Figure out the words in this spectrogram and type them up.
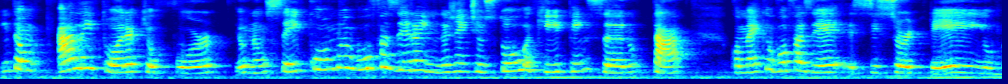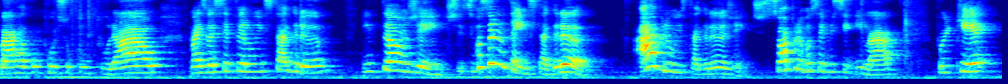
Então, a leitora que eu for, eu não sei como eu vou fazer ainda, gente, eu estou aqui pensando, tá? Como é que eu vou fazer esse sorteio, barra concurso cultural, mas vai ser pelo Instagram. Então, gente, se você não tem Instagram, abre um Instagram, gente, só pra você me seguir lá, porque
